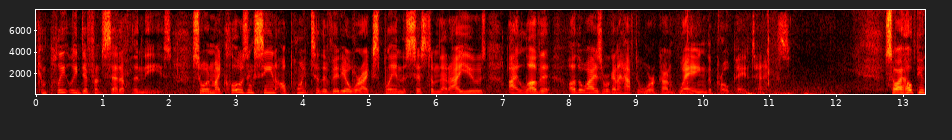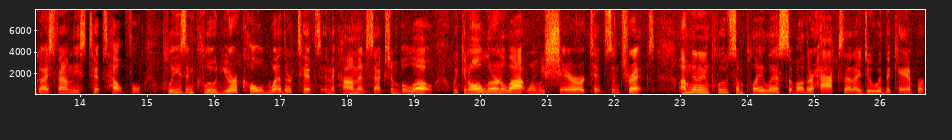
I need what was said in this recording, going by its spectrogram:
completely different setup than these. So in my closing scene, I'll point to the video where I explain the system that I use. I love it. Otherwise, we're gonna have to work on weighing the propane tanks. So I hope you guys found these tips helpful. Please include your cold weather tips in the comment section below. We can all learn a lot when we share our tips and tricks. I'm gonna include some playlists of other hacks that I do with the camper,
